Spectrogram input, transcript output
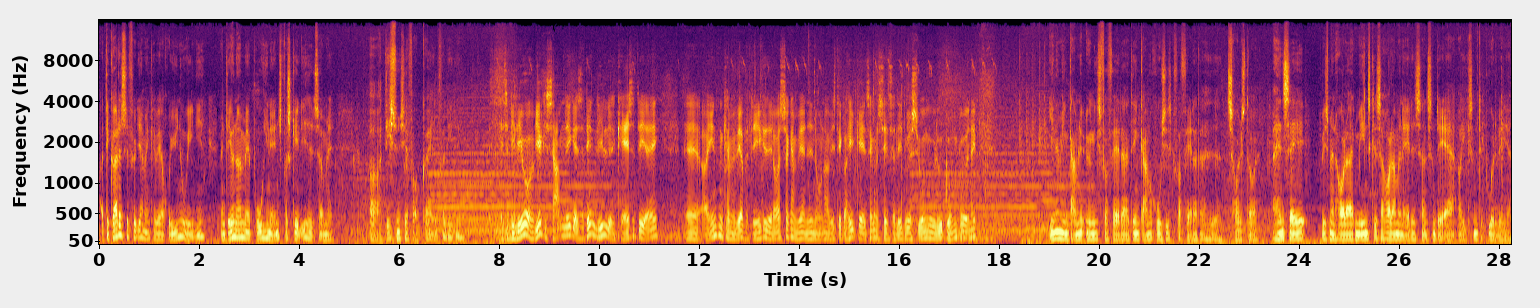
Og det gør det selvfølgelig, at man kan være rygende uenige, men det er jo noget med at bruge hinandens forskellighed, som, og det synes jeg, folk gør alt for lidt. Ikke? Altså, vi lever jo virkelig sammen, ikke? Altså, den lille kasse der, ikke? Øh, og enten kan man være på dækket, eller også så kan man være nedenunder, og hvis det går helt galt, så kan man sætte sig lidt ud af surmule ud i gummibåden, ikke? En af mine gamle yndlingsforfattere, det er en gammel russisk forfatter, der hedder Tolstoy. Og han sagde, hvis man holder et menneske, så holder man af det sådan, som det er, og ikke som det burde være.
